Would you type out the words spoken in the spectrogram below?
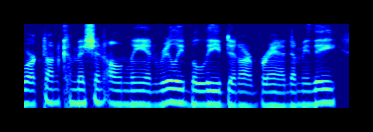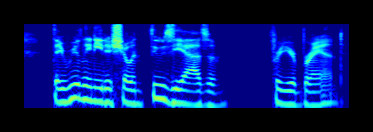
worked on commission only and really believed in our brand. I mean, they they really need to show enthusiasm for your brand.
